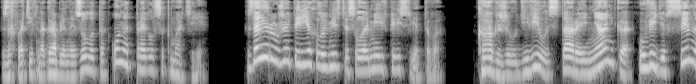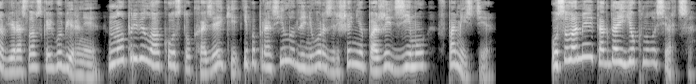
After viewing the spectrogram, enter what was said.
Захватив награбленное золото, он отправился к матери. Заира уже переехала вместе с Соломеей в Пересветово. Как же удивилась старая нянька, увидев сына в Ярославской губернии, но привела Косту к хозяйке и попросила для него разрешения пожить зиму в поместье. У Соломеи тогда ёкнуло сердце.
